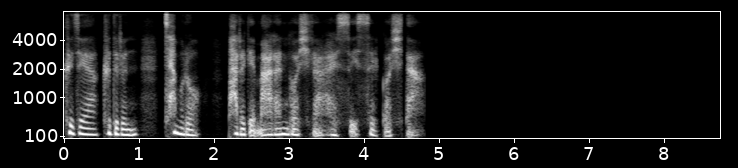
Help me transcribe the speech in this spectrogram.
그제야 그들은 참으로 바르게 말한 것이라 할 수 있을 것이다.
